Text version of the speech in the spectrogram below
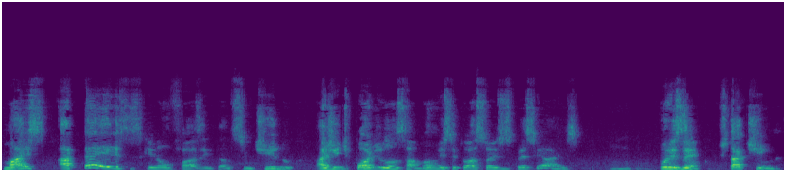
Mas até esses que não fazem tanto sentido, a gente pode lançar mão em situações especiais. Uhum. Por exemplo, estatina.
